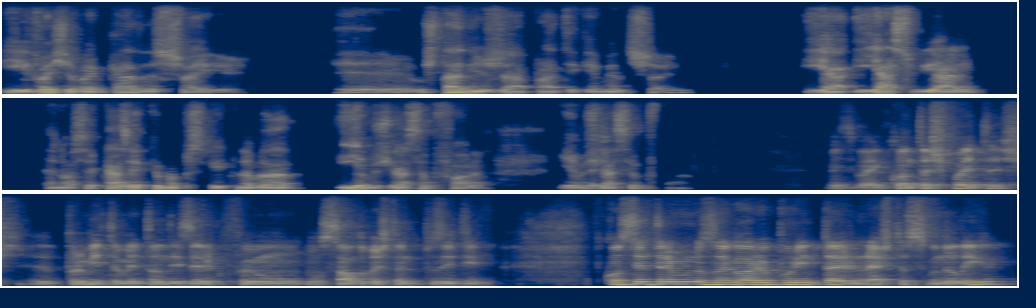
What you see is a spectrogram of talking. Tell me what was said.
e vejo a bancada cheia, eh, o estádio já praticamente cheio, e a, e a a nossa casa é que eu me percebi que, na verdade, íamos jogar sempre fora. Íamos jogar sempre fora. Muito bem, contas feitas, eh, permita-me então dizer que foi um, um saldo bastante positivo. Concentremos-nos agora por inteiro nesta segunda liga,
